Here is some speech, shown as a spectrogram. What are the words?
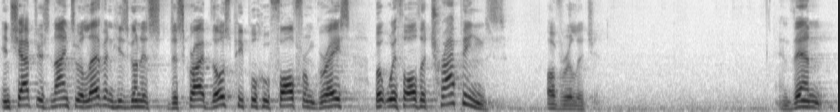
In chapters nine to 11, he's going to describe those people who fall from grace but with all the trappings of religion. And then,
